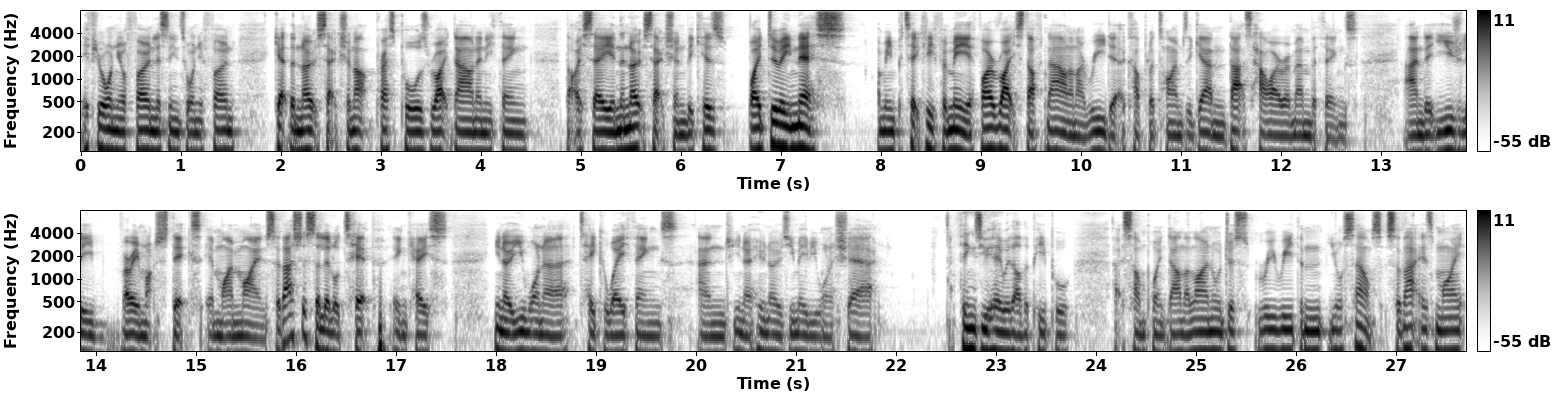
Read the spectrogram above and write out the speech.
if you're on your phone, listening to on your phone, get the note section up, press pause, write down anything that I say in the note section because by doing this, I mean, particularly for me, if I write stuff down and I read it a couple of times again, that's how I remember things. And it usually very much sticks in my mind. So that's just a little tip in case, you know, you want to take away things and you know who knows you maybe want to share things you hear with other people at some point down the line or just reread them yourselves so that is my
